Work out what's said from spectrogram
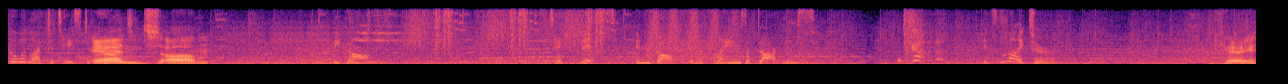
Who would like to taste defeat? And, um, Be gone. Take this. Engulf in the flames of darkness. It's my turn. okay.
